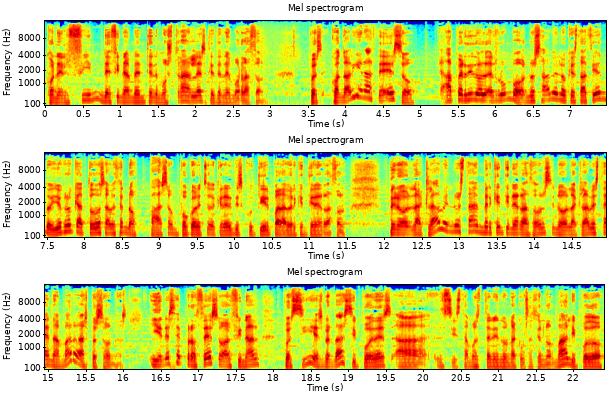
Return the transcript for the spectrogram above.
con el fin de finalmente demostrarles que tenemos razón. Pues cuando alguien hace eso, ha perdido el rumbo, no sabe lo que está haciendo. Yo creo que a todos a veces nos pasa un poco el hecho de querer discutir para ver quién tiene razón. Pero la clave no está en ver quién tiene razón, sino la clave está en amar a las personas. Y en ese proceso, al final, pues sí, es verdad, si puedes, ah, si estamos teniendo una conversación normal y puedo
